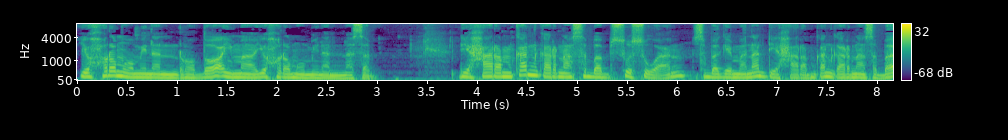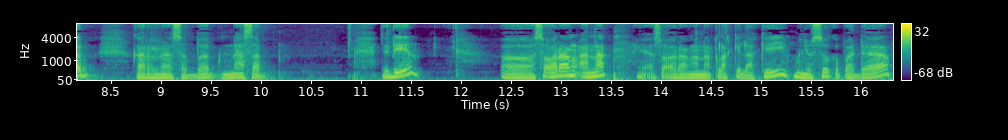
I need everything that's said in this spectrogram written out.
Yuhramu minan radha'i ma yuhramu minan nasab. Diharamkan karena sebab susuan sebagaimana diharamkan karena sebab karena sebab nasab. Jadi uh, seorang anak ya seorang anak laki-laki menyusu kepada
